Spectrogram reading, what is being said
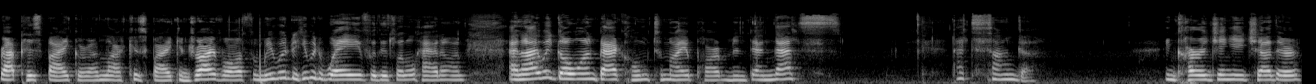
unwrap his bike or unlock his bike and drive off and we would he would wave with his little hat on and I would go on back home to my apartment and that's that's Sangha. Encouraging each other,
